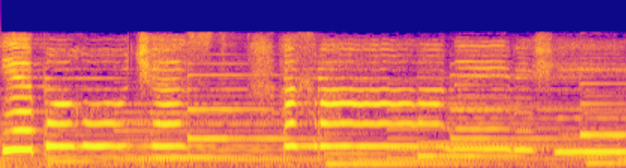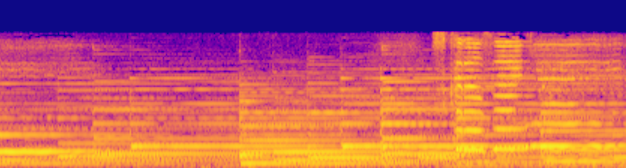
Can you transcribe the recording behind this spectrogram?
Je Bohu čest a chvála nejvyšší. Skrze něj,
